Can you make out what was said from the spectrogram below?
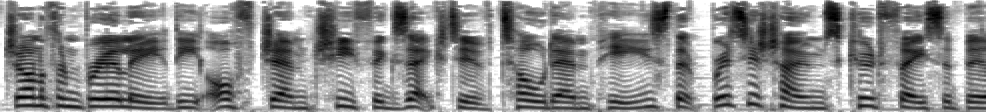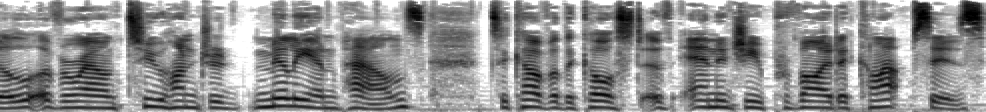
Jonathan Brearley, the Ofgem chief executive, told MPs that British homes could face a bill of around £200 million to cover the cost of energy provider collapses.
